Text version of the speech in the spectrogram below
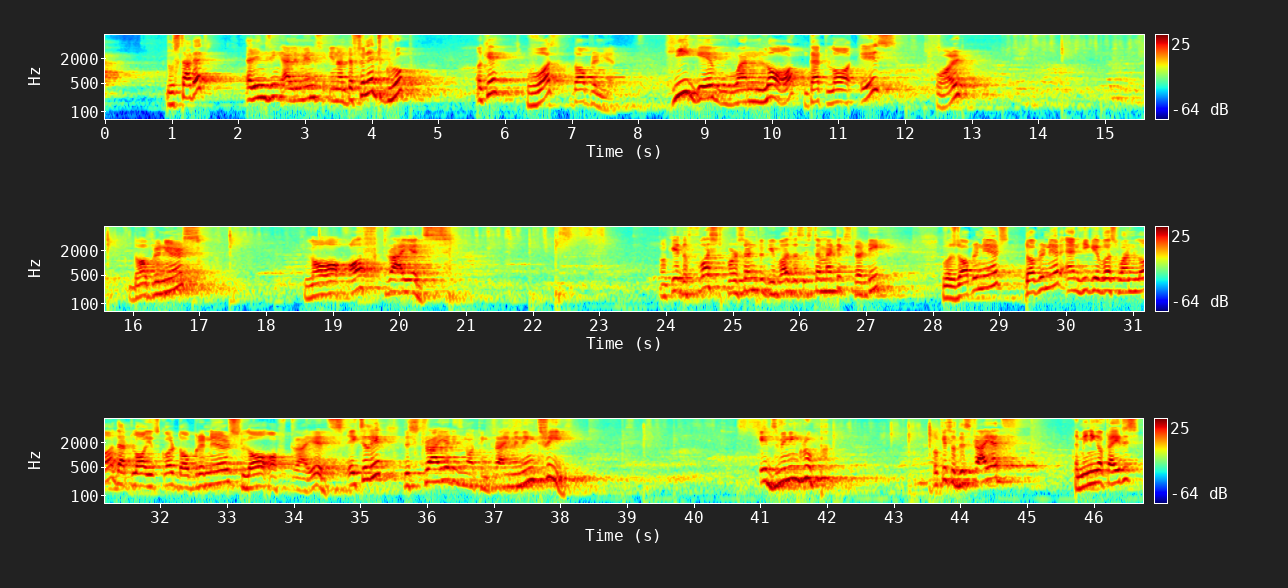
who started arranging elements in a definite group okay was Dobereiner he gave one law. That law is called Dobereiner's law of triads. Okay the first person to give us the systematic study was Dobereiner's Dobereiner and he gave us one law. That law is called Dobereiner's law of triads. Actually this triad is nothing. Tri meaning three. It's meaning group okay so this triads the meaning of triads is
